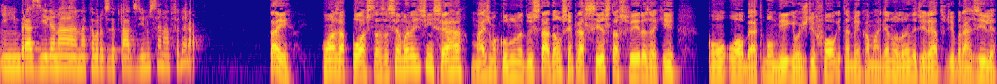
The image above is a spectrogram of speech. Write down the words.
em Brasília, na, na Câmara dos Deputados e no Senado Federal. Tá aí. Com as apostas da semana, a gente encerra mais uma coluna do Estadão, sempre às sextas-feiras aqui com o Alberto Bombig, hoje de folga, e também com a Mariana Holanda, direto de Brasília.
